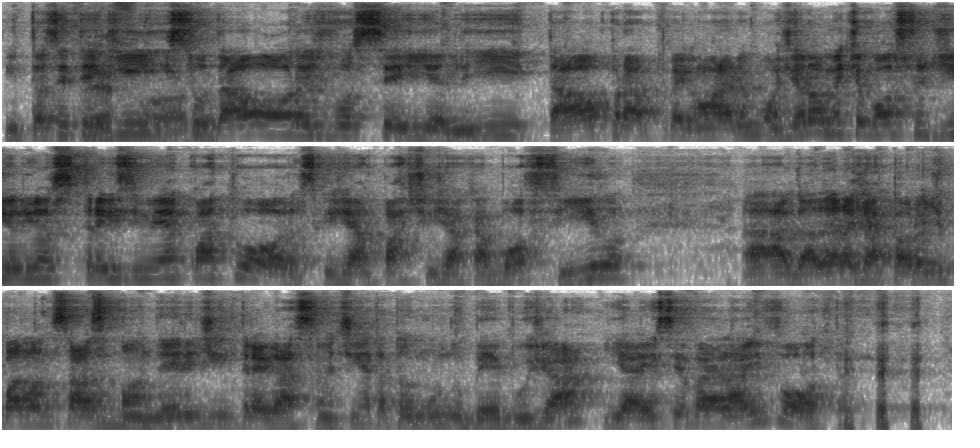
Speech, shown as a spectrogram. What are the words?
Então você tem É que foda. estudar a hora de você ir ali e tal, pra pegar um horário bom. Geralmente eu gosto de ir ali umas 3 e meia, 4 horas, que já é a parte que já acabou a fila. A galera já parou de balançar as bandeiras e de entregar a santinha, tá todo mundo bebo já. E aí você vai lá e vota.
